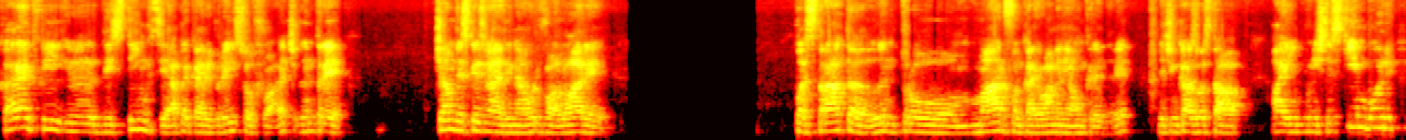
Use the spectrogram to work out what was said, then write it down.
Care ar fi uh, distinția pe care vrei să o faci între ce am descris mai din aur, valoare păstrată într-o marfă în care oamenii au încredere. Deci în cazul ăsta ai niște schimburi,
